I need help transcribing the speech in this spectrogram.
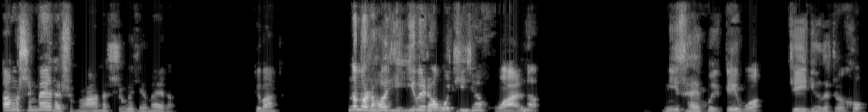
当时卖的时候按照十块钱卖的，对吧？那么然后意味着我提前还了，你才会给我这一定的折扣。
